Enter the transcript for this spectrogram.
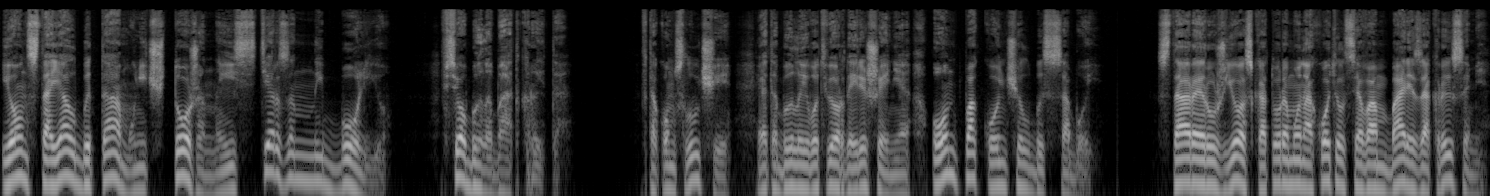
и он стоял бы там, уничтоженный, истерзанный болью. Все было бы открыто. В таком случае, это было его твердое решение, он покончил бы с собой. Старое ружье, с которым он охотился в амбаре за крысами,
